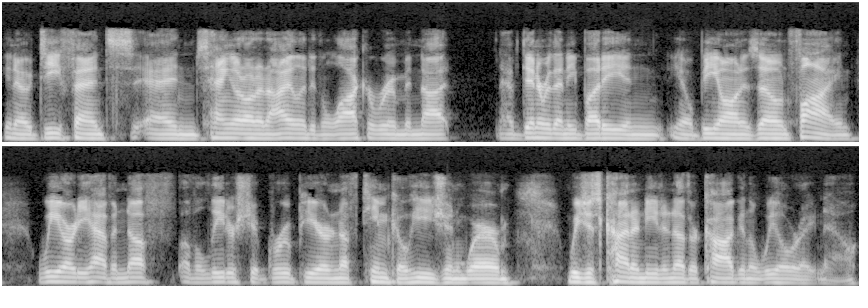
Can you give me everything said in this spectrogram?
you know, defense and hang out on an island in the locker room and not have dinner with anybody and you know be on his own, fine we already have enough of a leadership group here, enough team cohesion where we just kind of need another cog in the wheel right now.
